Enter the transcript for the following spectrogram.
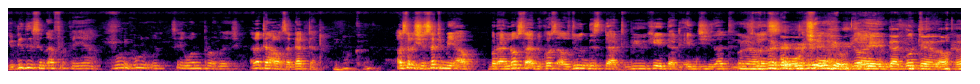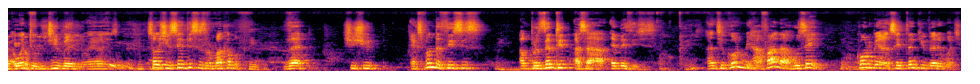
You did this in Africa? Yeah. Who, who, who- say one professor. At that time I was a doctor. Actually, she set me up, but I lost her because I was doing this that BUK that NG that useless. Okay, Yeah. okay, No, I that go to- I went to Gmail. where So she said this is remarkable that she should expand the thesis and present it as a MA thesis. Okay. And she called me, her father, Hussein, called me and said, Thank you very much.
